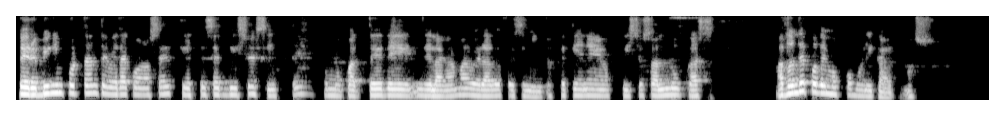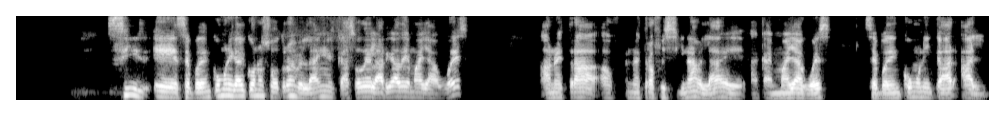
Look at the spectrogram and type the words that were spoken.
Pero es bien importante ver a conocer que este servicio existe como parte de, de la gama de ofrecimientos que tiene Oficio San Lucas. ¿A dónde podemos comunicarnos? Sí, eh, se pueden comunicar con nosotros, ¿verdad? En el caso del área de Mayagüez, a nuestra, a nuestra oficina, ¿verdad? Eh, acá en Mayagüez, se pueden comunicar al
